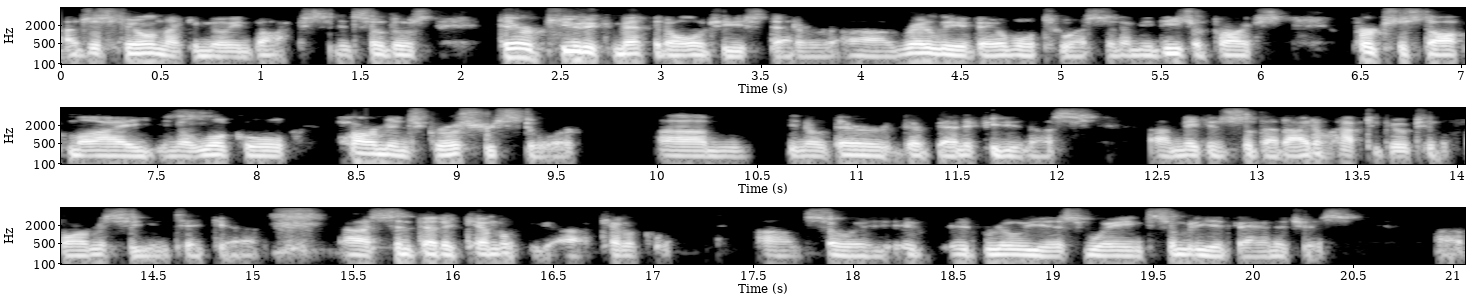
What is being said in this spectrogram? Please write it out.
uh, just feeling like a million bucks. And so those therapeutic methodologies that are uh, readily available to us, and I mean these are products purchased off my you know local Harmon's grocery store. Um, you know they're they're benefiting us, uh, making so that I don't have to go to the pharmacy and take a, a synthetic chemi- chemical. Um, so it, it really is weighing so many advantages uh,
